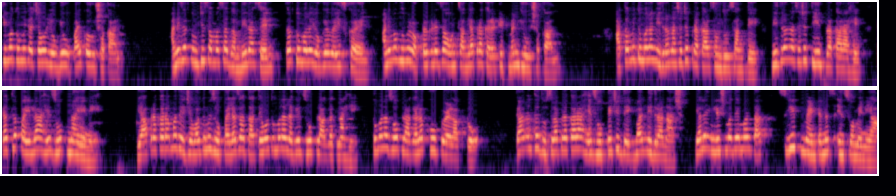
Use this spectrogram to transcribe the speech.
की मग तुम्ही त्याच्यावर योग्य उपाय करू शकाल. आणि जर तुमची समस्या गंभीर असेल तर तुम्हाला योग्य वेळीच कळेल. आणि मग तुम्ही डॉक्टरकडे जाऊन चांगल्या प्रकारे ट्रीटमेंट घेऊ शकाल. आता मी तुम्हाला निद्रानाशाचे प्रकार समजून सांगते. निद्रानाशाचे तीन प्रकार आहेत. त्यातला पहिला आहे झोप न येणे. या प्रकारामध्ये जेव्हा तुम्ही झोपायला जाता तेव्हा तुम्हाला लगेच झोप लागत नाही. तुम्हाला झोप लागायला खूप वेळ लागतो. त्यानंतर दुसरा प्रकार आहे झोपेची देखभाल निद्रानाश याला इंग्लिशमध्ये म्हणतात स्लीप मेंटेनन्स इन्सोमेनिया.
